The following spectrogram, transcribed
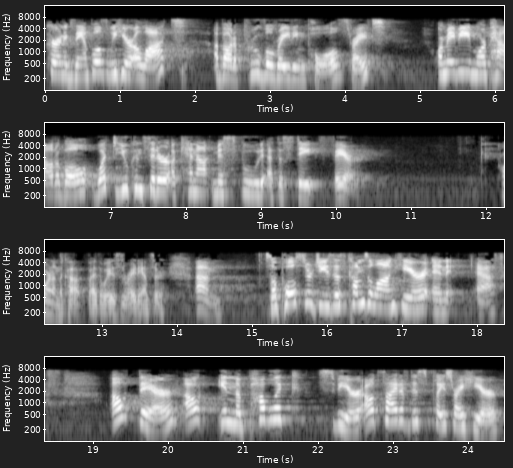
Current examples, we hear a lot about approval rating polls, right? Or maybe more palatable, what do you consider a cannot miss food at the state fair? Corn on the cob, by the way, is the right answer. Um, so pollster Jesus comes along here and asks, out there, out in the public sphere, outside of this place right here,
